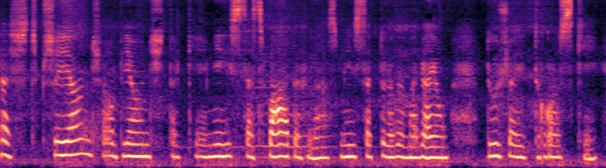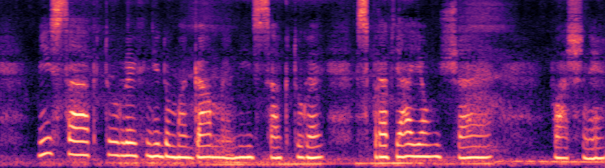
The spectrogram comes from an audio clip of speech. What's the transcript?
Cześć, przyjąć, objąć takie miejsca słabe w nas, miejsca, które wymagają dużej troski, miejsca, których nie domagamy, miejsca, które sprawiają, że właśnie,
